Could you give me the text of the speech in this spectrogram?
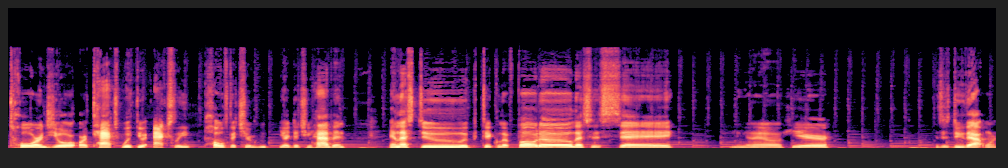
towards your or attach with your actually post that you're, that you having. And let's do a particular photo. Let's just say, you know, here, let's just do that one.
